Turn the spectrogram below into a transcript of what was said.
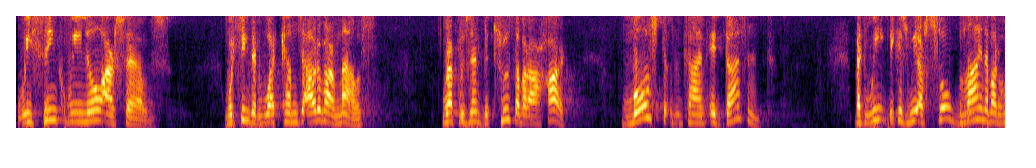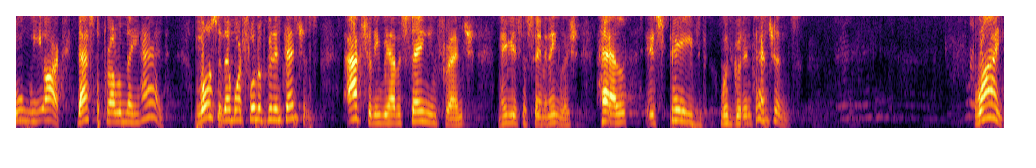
We think we know ourselves. We think that what comes out of our mouth represents the truth about our heart. Most of the time, it doesn't. But we, because we are so blind about who we are, that's the problem they had. Most of them were full of good intentions. Actually, we have a saying in French, maybe it's the same in English, hell is paved with good intentions. Why?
